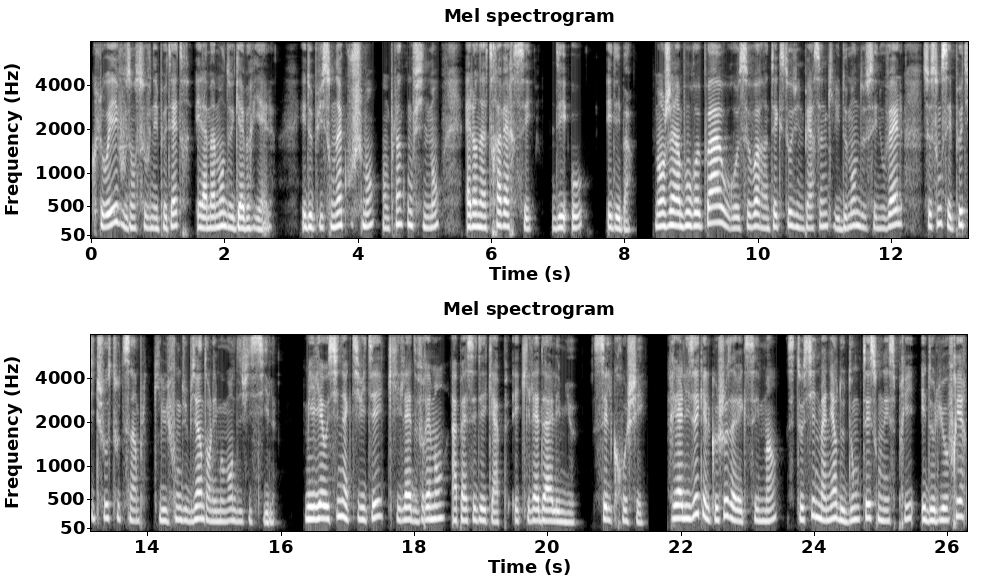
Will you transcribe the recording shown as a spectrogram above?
Chloé, vous en souvenez peut-être, est la maman de Gabriel. Et depuis son accouchement, en plein confinement, elle en a traversé des hauts Manger un bon repas ou recevoir un texto d'une personne qui lui demande de ses nouvelles, ce sont ces petites choses toutes simples qui lui font du bien dans les moments difficiles. Mais il y a aussi une activité qui l'aide vraiment à passer des caps et qui l'aide à aller mieux. C'est le crochet. Réaliser quelque chose avec ses mains, c'est aussi une manière de dompter son esprit et de lui offrir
